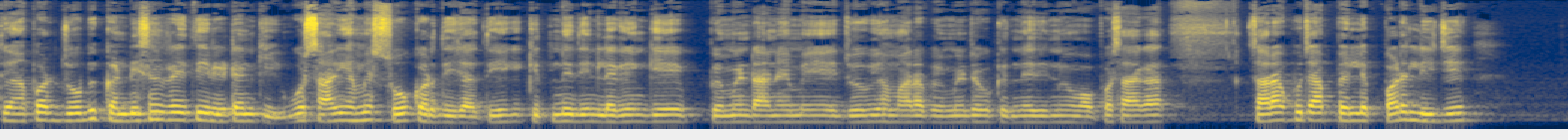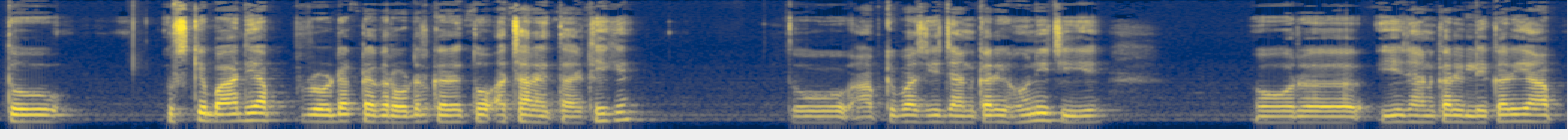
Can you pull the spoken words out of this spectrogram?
तो यहाँ पर जो भी कंडीशन रहती है रिटर्न की, वो सारी हमें शो कर दी जाती है कि कितने दिन लगेंगे पेमेंट आने में, जो भी हमारा पेमेंट है वो कितने दिन में वापस आएगा। सारा कुछ आप पहले पढ़ लीजिए तो उसके बाद ही आप प्रोडक्ट अगर ऑर्डर करें तो अच्छा रहता है, ठीक है? तो आपके पास ये जानकारी होनी चाहिए और ये जानकारी लेकर ही आप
